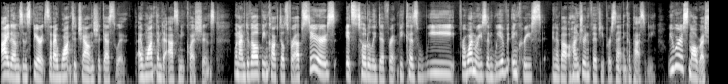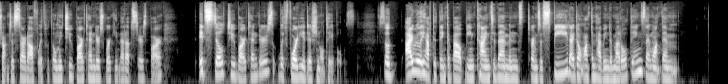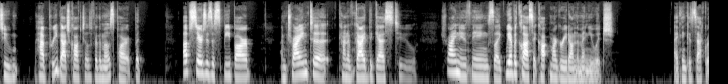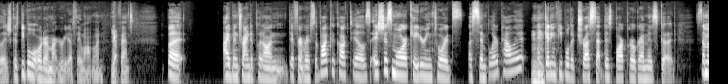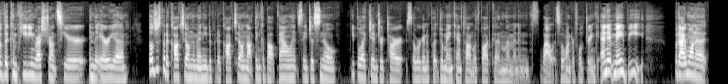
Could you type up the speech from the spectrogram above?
items and spirits that I want to challenge the guests with. I want them to ask me questions. When I'm developing cocktails for upstairs, it's totally different because we, for one reason, we have increased in about 150% in capacity. We were a small restaurant to start off with, with only two bartenders working that upstairs bar. It's still two bartenders with 40 additional tables. So I really have to think about being kind to them in terms of speed. I don't want them having to muddle things. I want them to have pre-batch cocktails for the most part, but upstairs is a speed bar. I'm trying to kind of guide the guests to try new things. Like we have a classic margarita on the menu, which I think is sacrilege because people will order a margarita if they want one. No offense, but I've been trying to put on different riffs of vodka cocktails. It's just more catering towards a simpler palate and mm-hmm. getting people to trust that this bar program is good. Some of the competing restaurants here in the area, they'll just put a cocktail on the menu to put a cocktail and not think about balance. They just know people like ginger tart, so we're going to put Domaine Canton with vodka and lemon and it's- wow, it's a wonderful drink. And it may be, but I want to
